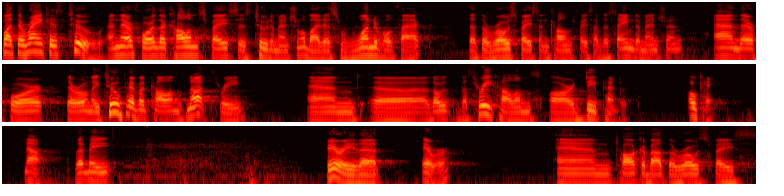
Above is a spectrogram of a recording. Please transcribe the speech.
But the rank is 2, and therefore the column space is two-dimensional by this wonderful fact that the row space and column space have the same dimension, and therefore there are only two pivot columns, not three, and uh, those, the three columns are dependent. Okay, now let me bury that error and talk about the row space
